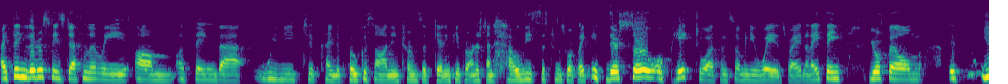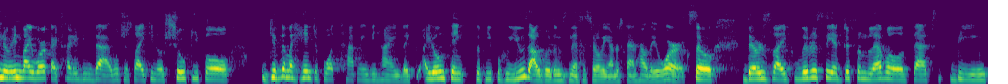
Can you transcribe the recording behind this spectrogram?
I think literacy is definitely um, a thing that we need to kind of focus on in terms of getting people to understand how these systems work. Like it, they're so opaque to us in so many ways, right? And I think your film, it, you know, in my work, I try to do that, which is like, you know, show people give them a hint of what's happening behind. Like i don't think the people who use algorithms necessarily understand how they work. So there's like literacy at different levels that's being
